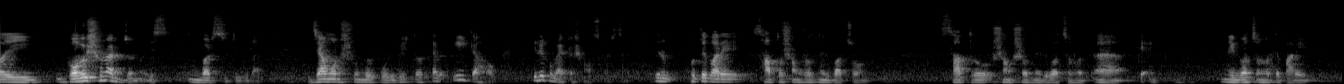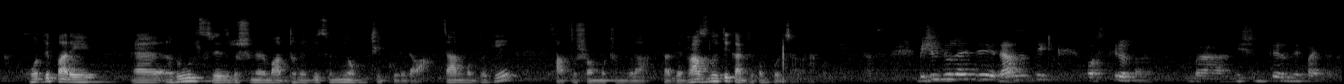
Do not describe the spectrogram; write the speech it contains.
ওই গবেষণার জন্য ইউনিভার্সিটিগুলো যেমন সুন্দর পরিবেশ দরকার, এইটা হোক, এরকম একটা সংস্কার চাই। এরকম হতে পারে ছাত্র সংসদ নির্বাচন, ছাত্র সংসদ নির্বাচন নির্বাচন হতে পারে হতে পারে রুলস রেজলিউশনের মাধ্যমে কিছু নিয়ম ঠিক করে দেওয়া, যার মধ্য দিয়ে ছাত্র সংগঠনগুলা তাদের রাজনৈতিক কার্যক্রম পরিচালনা করবে। আচ্ছা বিশ্ববিদ্যালয়ে যে রাজনৈতিক অস্থিরতা বা নিষিদ্ধের যে পায়তারা,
